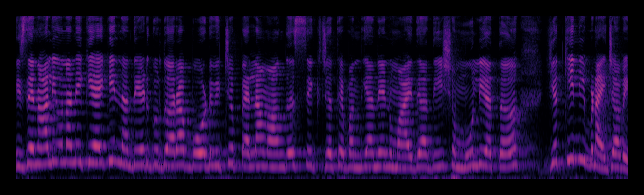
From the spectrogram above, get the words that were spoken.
ਇਸ ਦੇ ਨਾਲ ਹੀ ਉਹਨਾਂ ਨੇ ਕਿਹਾ ਕਿ ਨਾਦੇੜ ਗੁਰਦੁਆਰਾ ਬੋਰਡ ਵਿੱਚ ਪਹਿਲਾਂ ਵਾਂਗ ਸਿੱਖ ਜਥੇਬੰਦੀਆਂ ਦੇ ਨੁਮਾਇੰਦਿਆਂ ਦੀ ਸ਼ਮੂਲੀਅਤ ਯਕੀਨੀ ਬਣਾਈ ਜਾਵੇ,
